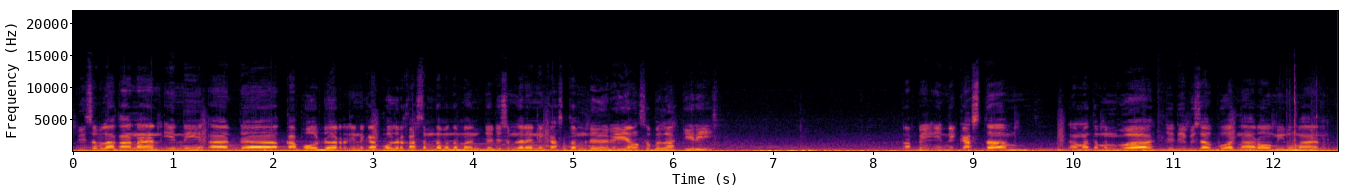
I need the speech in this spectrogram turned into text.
Di sebelah kanan ini ada cup holder ini cup holder custom teman-teman. Jadi sebenarnya ini custom dari yang sebelah kiri. Tapi ini custom sama temen gue jadi bisa buat naruh minuman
